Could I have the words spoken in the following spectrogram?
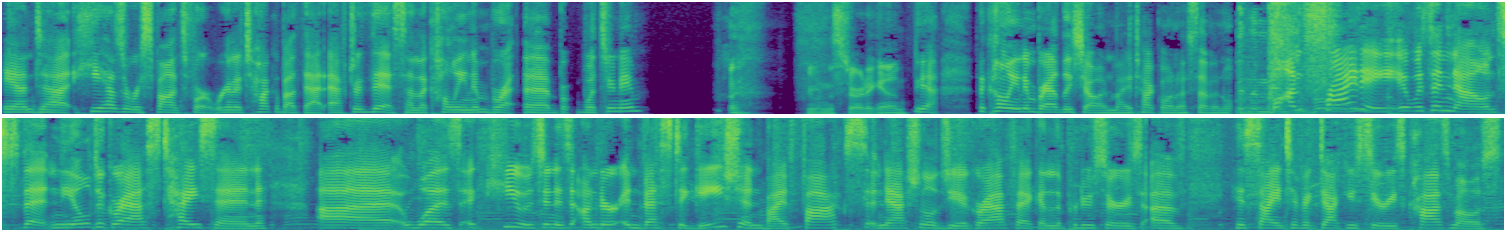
And uh, he has a response for it. We're going to talk about that after this on the Colleen and Bra- uh, what's your name? You want to start again? Yeah, the Colleen and Bradley show on My Talk 107. Well, on Friday, it was announced that Neil deGrasse Tyson uh, was accused and is under investigation by Fox, National Geographic, and the producers of his scientific docuseries Cosmos.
